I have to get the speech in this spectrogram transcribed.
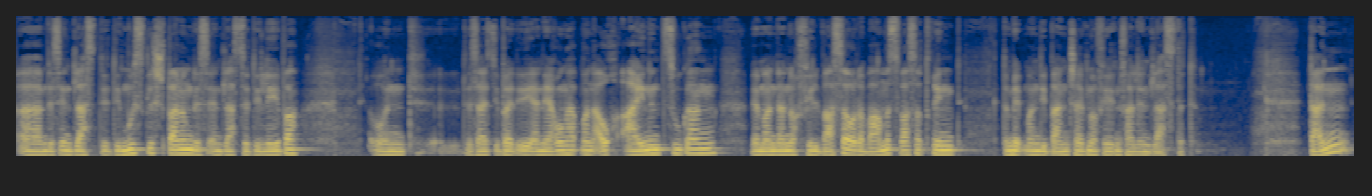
äh, das entlastet die Muskelspannung, das entlastet die Leber. Und das heißt, über die Ernährung hat man auch einen Zugang, wenn man dann noch viel Wasser oder warmes Wasser trinkt, damit man die Bandscheiben auf jeden Fall entlastet. Dann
